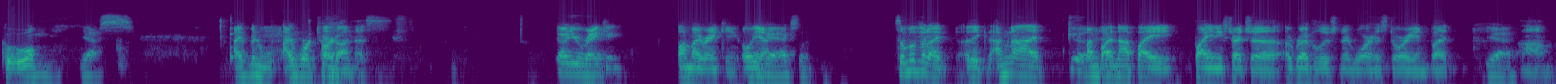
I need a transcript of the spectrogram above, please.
Cool. yes. I've been I've worked hard on this On your ranking? on my ranking. Oh yeah, Okay, excellent. some of it I I think I'm not Good. I'm by not by by any stretch a, a Revolutionary War historian, but yeah. um,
